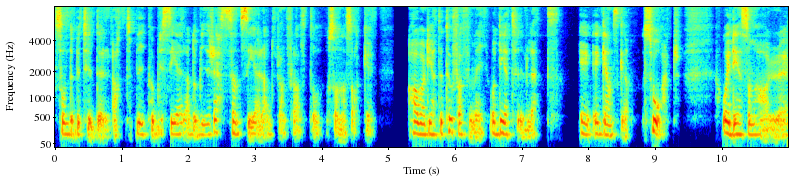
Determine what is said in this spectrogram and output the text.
som det betyder att bli publicerad och bli recenserad framförallt och, och sådana saker har varit jättetuffa för mig och det tvivlet är, är ganska svårt och är det som har eh,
